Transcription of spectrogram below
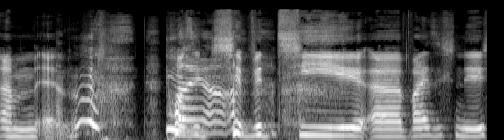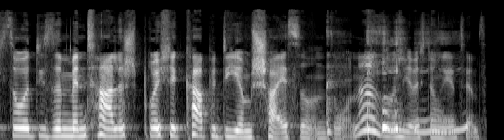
ähm, äh, Naja. Positivity, äh, weiß ich nicht, so diese mentale Sprüche, Carpe Diem Scheiße und so, ne? So in die Richtung geht's jetzt.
